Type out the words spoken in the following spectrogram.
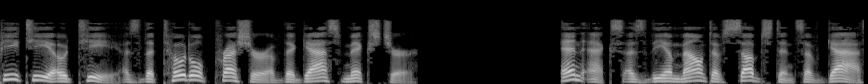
PTOT is the total pressure of the gas mixture. Nx is the amount of substance of gas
